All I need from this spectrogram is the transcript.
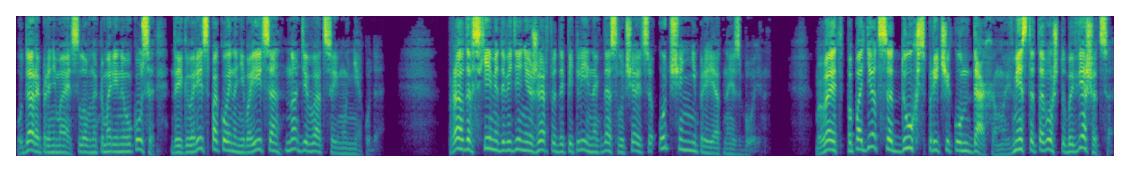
удары принимает словно комариные укусы, да и говорит спокойно, не боится, но деваться ему некуда. Правда, в схеме доведения жертвы до петли иногда случаются очень неприятные сбои. Бывает, попадется дух с причекундахом, и вместо того, чтобы вешаться,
